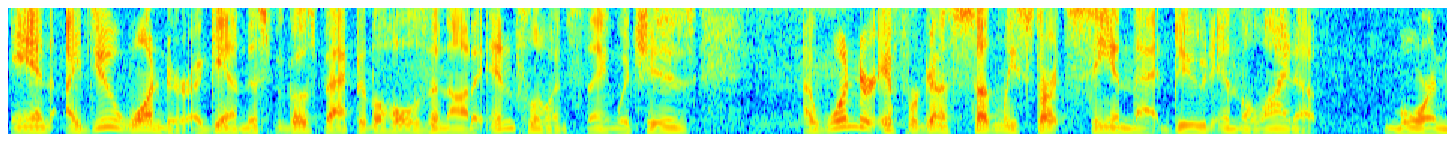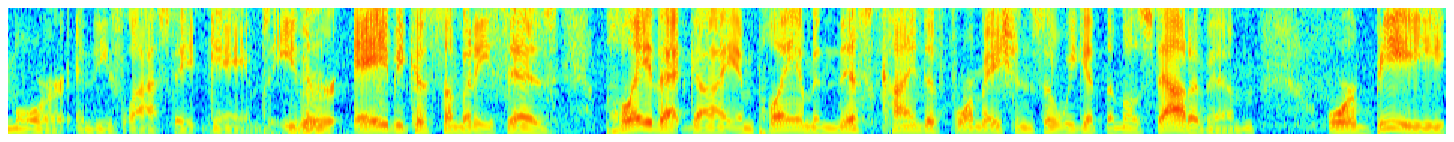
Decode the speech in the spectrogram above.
And I do wonder, again, this goes back to the whole Zanotta influence thing, which is I wonder if we're going to suddenly start seeing that dude in the lineup more and more in these last eight games. Either A, because somebody says, play that guy and play him in this kind of formation so we get the most out of him, or B,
